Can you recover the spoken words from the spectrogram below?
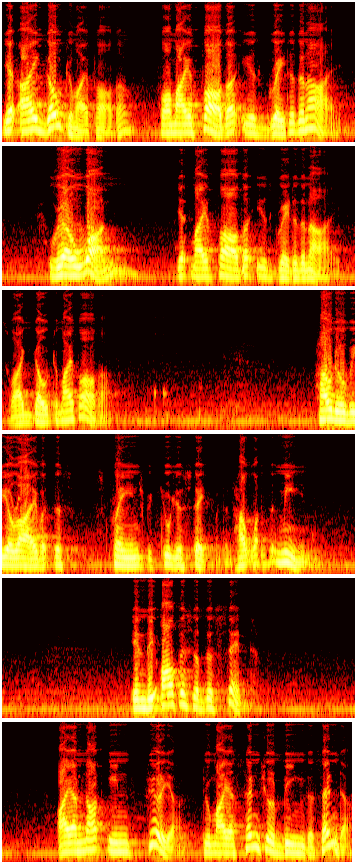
Yet I go to my Father, for my Father is greater than I. We are one, yet my Father is greater than I. So I go to my Father. How do we arrive at this strange, peculiar statement? And how, what does it mean? In the office of the sent, I am not inferior to my essential being the sender,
